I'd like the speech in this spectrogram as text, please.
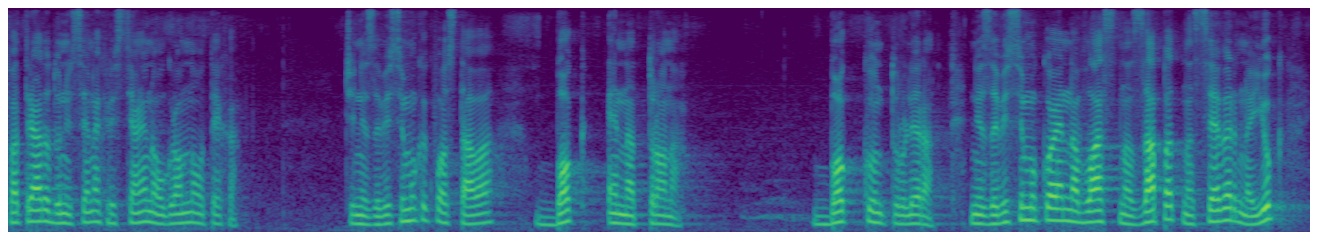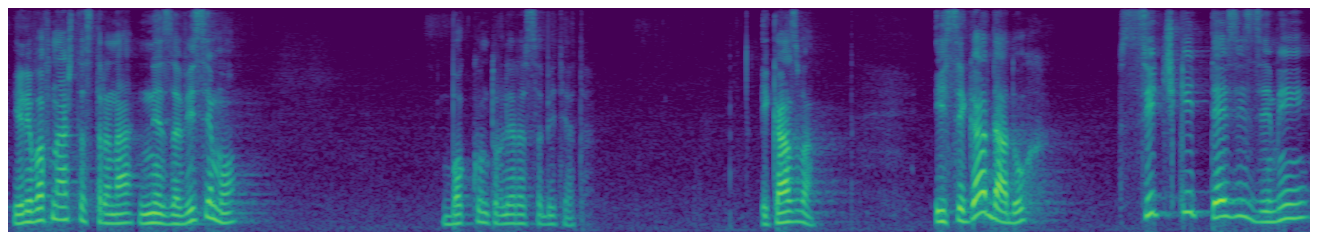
Това трябва да донесе на християнина огромна отеха. Че независимо какво става, Бог е на трона. Бог контролира. Независимо кой е на власт на запад, на север, на юг или в нашата страна, независимо, Бог контролира събитията. И казва, и сега дадох всички тези земи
